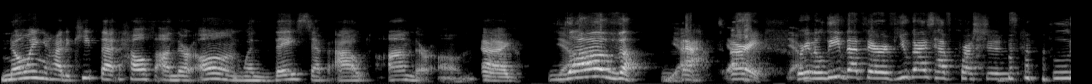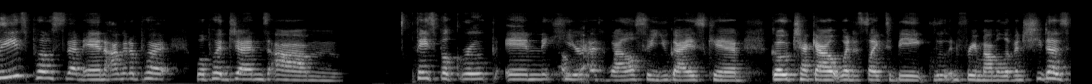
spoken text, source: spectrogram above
knowing how to keep that health on their own when they step out on their own I Yeah. love Yeah. that. Yeah. All right. We're going to leave that there. If you guys have questions, please post them in. I'm going to put, we'll put Jen's um, Facebook group in here Okay. as well. So you guys can go check out what it's like to be gluten-free mama living. She does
